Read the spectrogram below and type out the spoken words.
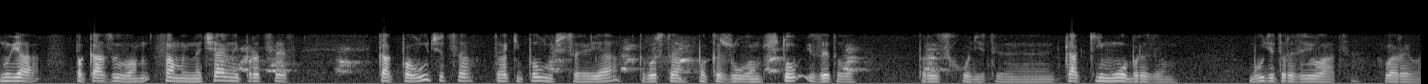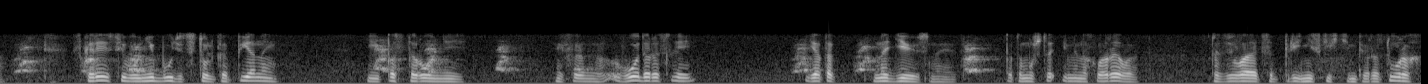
Ну я показываю вам самый начальный процесс. Как получится, так и получится. Я просто покажу вам, что из этого происходит, э, каким образом будет развиваться хлорелла. Скорее всего, не будет столько пены и посторонней э, водорослей. Я так надеюсь на это, потому что именно хлорелла развивается при низких температурах,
